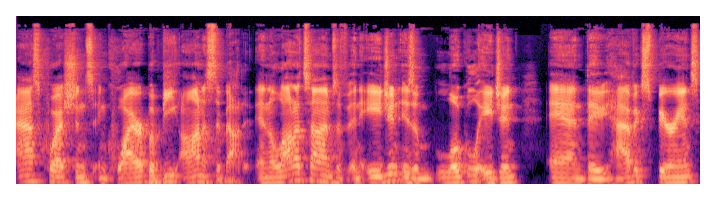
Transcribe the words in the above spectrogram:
ask questions, inquire, but be honest about it. And a lot of times, if an agent is a local agent and they have experience,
